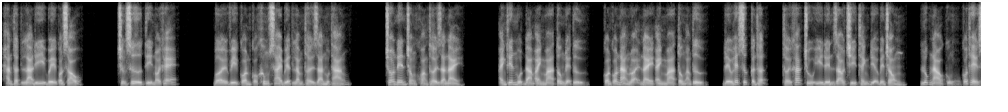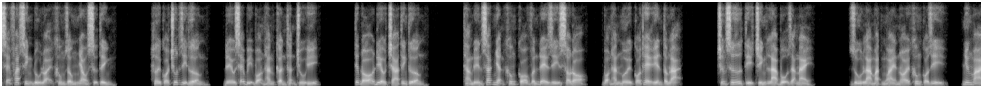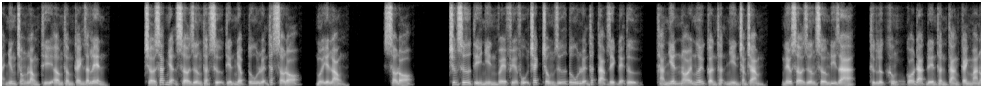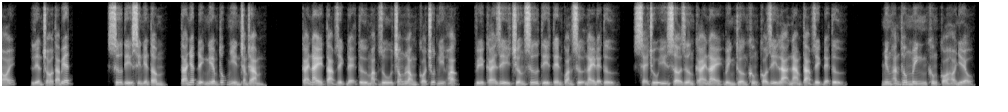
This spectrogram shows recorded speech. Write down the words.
hắn thật là đi bế quan sáu. Trương sư tỷ nói khẽ. Bởi vì còn có không sai biệt lắm thời gian một tháng. Cho nên trong khoảng thời gian này, ảnh thiên một đám ảnh ma tông đệ tử, còn có nàng loại này ảnh ma tông ám tử, đều hết sức cẩn thận, thời khắc chú ý đến giao trì thánh địa bên trong, lúc nào cũng có thể sẽ phát sinh đủ loại không giống nhau sự tình. Hơi có chút dị thường, đều sẽ bị bọn hắn cẩn thận chú ý. Tiếp đó điều tra tinh tưởng. Thằng đến xác nhận không có vấn đề gì sau đó, bọn hắn mới có thể yên tâm lại. Trương sư tỷ chính là bộ dạng này. Dù là mặt ngoài nói không có gì nhưng mà nhưng trong lòng thì âm thầm cảnh giác lên. Chờ xác nhận sở dương thật sự tiến nhập tu luyện thất sau đó, mới yên lòng. Sau đó, trương sư tỷ nhìn về phía phụ trách trông giữ tu luyện thất tạp dịch đệ tử, thản nhiên nói ngươi cẩn thận nhìn chằm chằm, nếu sở dương sớm đi ra, thực lực không có đạt đến thần tàng cảnh mà nói, liền cho ta biết. Sư tỷ xin yên tâm, ta nhất định nghiêm túc nhìn chằm chằm. Cái này tạp dịch đệ tử mặc dù trong lòng có chút nghi hoặc, vì cái gì trương sư tỷ tên quản sự này đệ tử sẽ chú ý sở dương cái này bình thường không có gì lạ nam tạp dịch đệ tử. Nhưng hắn thông minh không có hỏi nhiều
